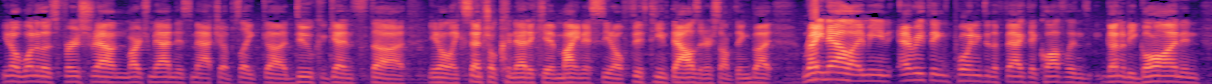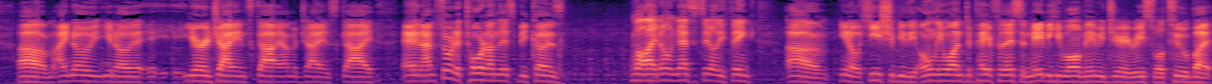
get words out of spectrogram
you know one of those first round March Madness matchups like uh, Duke against uh, you know like Central Connecticut minus you know fifteen thousand or something. But right now, I mean everything's pointing to the fact that Coughlin's gonna be gone and. Um, I know you know you're a Giants guy. I'm a Giants guy, and I'm sort of torn on this because, well, I don't necessarily think. Um, you know, he should be the only one to pay for this, and maybe he will, maybe Jerry Reese will too. But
